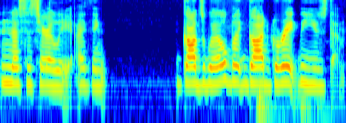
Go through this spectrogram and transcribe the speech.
necessarily, I think, God's will, but God greatly used them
